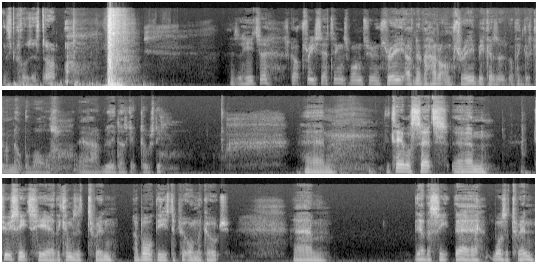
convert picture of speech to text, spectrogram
Let's close this door. There's a heater. It's got three settings one two and three. I've never had it on three because I think it's going to melt the walls. Yeah it really does get toasty. Um, the table sets um, two seats here. There comes a twin I bought these to put on the coach. Um, the other seat there was a twin.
